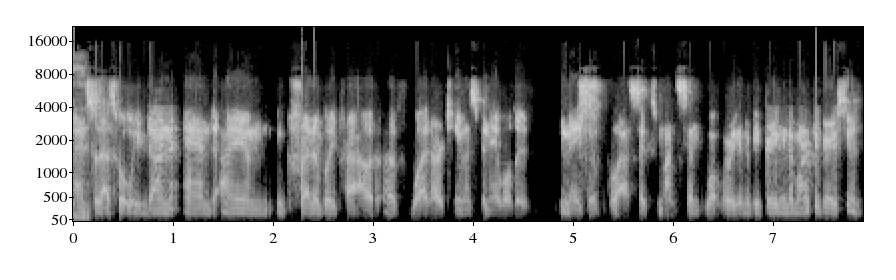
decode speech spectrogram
And so that's what we've done. And I am incredibly proud of what our team has been able to make over the last six months and what we're going to be bringing to market very soon.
